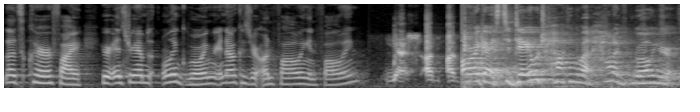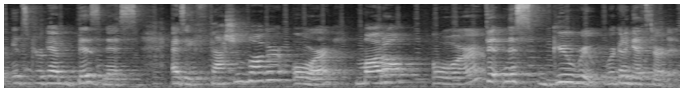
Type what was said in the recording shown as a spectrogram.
Let's clarify. Your Instagram is only growing right now because you're unfollowing and following? Yes, I'm. I'm All right, guys, today we're talking about how to grow your Instagram business as a fashion blogger or model or fitness guru. We're gonna get started.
